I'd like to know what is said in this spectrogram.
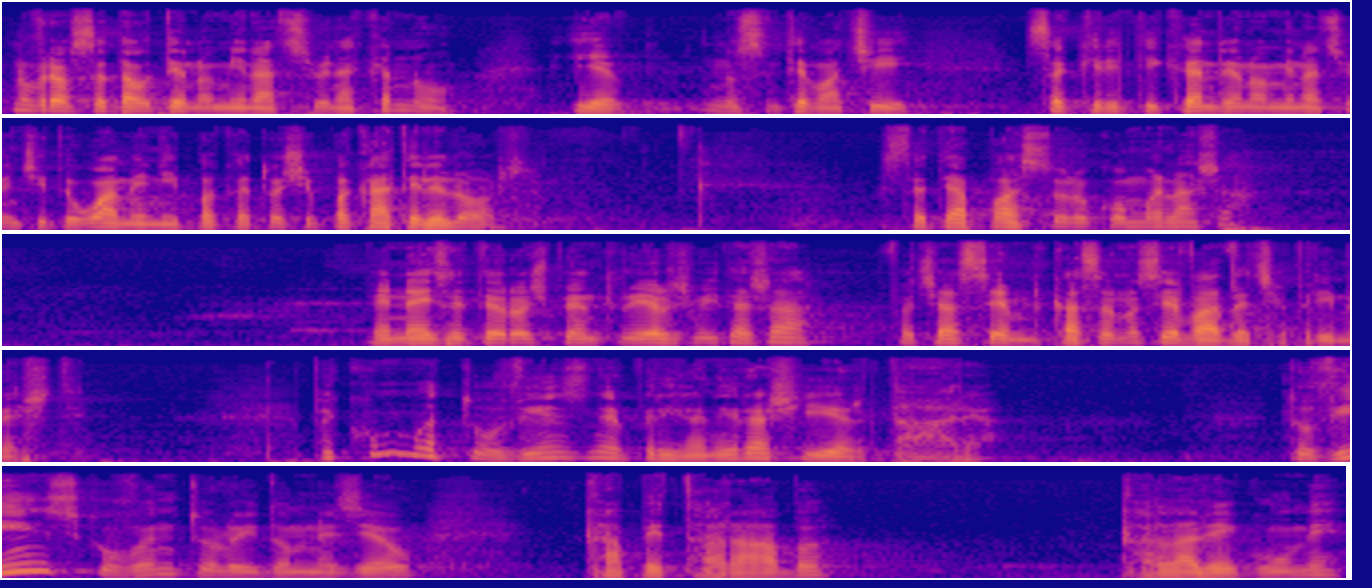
Nu vreau să dau denominațiunea, că nu. E, nu suntem aici să criticăm denominațiuni, ci pe oamenii păcătoși și păcatele lor. Stătea pastorul cu mâna așa. Veneai să te rogi pentru el și uite așa, făcea semn, ca să nu se vadă ce primești. Păi cum mă, tu vinzi neprihănirea și iertarea? Tu vinzi cuvântul lui Dumnezeu ca pe tarabă, ca la legume?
